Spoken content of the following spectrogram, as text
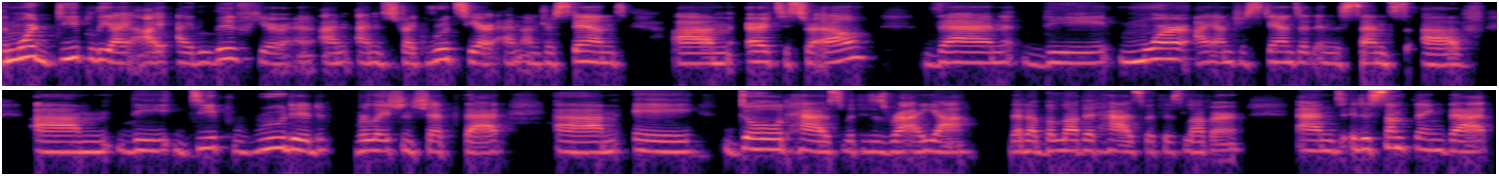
The more deeply I, I, I live here and, and, and, strike roots here and understand um, Eretz Israel, then the more I understand it in the sense of um, the deep rooted relationship that um, a dod has with his ra'aya, that a beloved has with his lover. And it is something that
